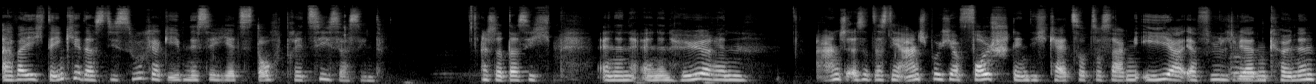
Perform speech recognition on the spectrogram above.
Aber ich denke, dass die Suchergebnisse jetzt doch präziser sind. Also, dass ich einen, einen höheren also dass die Ansprüche auf Vollständigkeit sozusagen eher erfüllt mhm. werden können,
